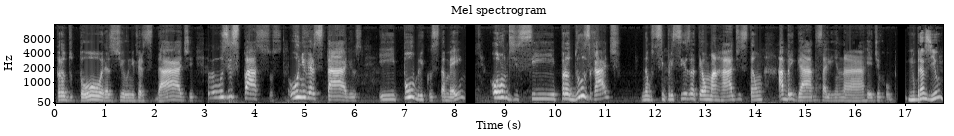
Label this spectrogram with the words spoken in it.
produtoras de universidade, os espaços universitários e públicos também, onde se produz rádio, não se precisa ter uma rádio, estão abrigados ali na rede Rubro. No Brasil,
